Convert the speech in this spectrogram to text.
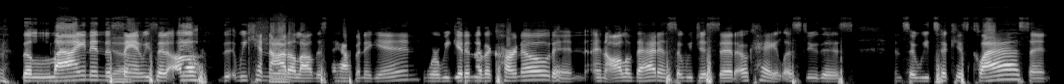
the line in the yeah. sand. We said, "Oh, th- we cannot sure. allow this to happen again." Where we get another car note and and all of that, and so we just said, "Okay, let's do this." And so we took his class and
